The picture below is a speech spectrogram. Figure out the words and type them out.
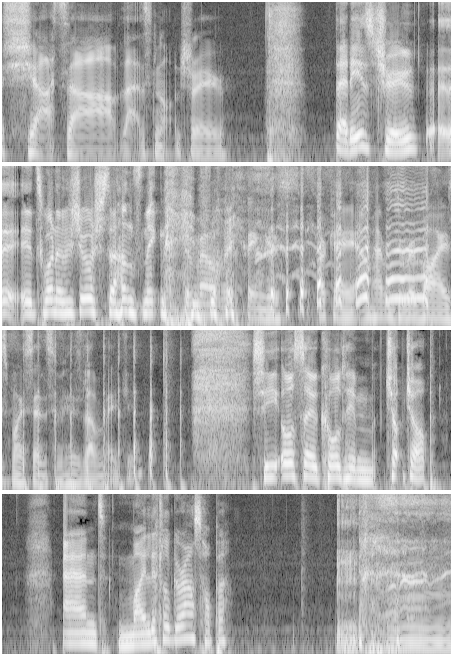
Shut up. That's not true. That is true. Uh, It's one of George Sand's The nicknames. velvet fingers. Okay, I'm having to revise my sense of his lovemaking. She also called him Chop Chop and My Little Grasshopper. I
